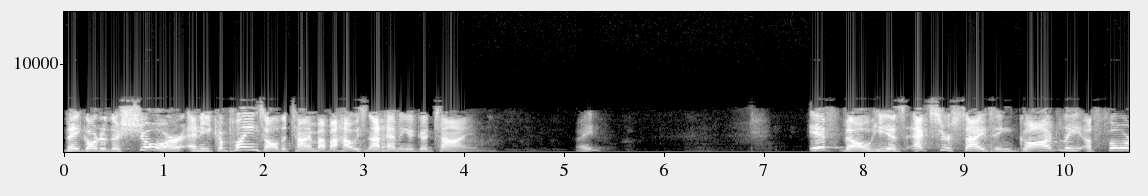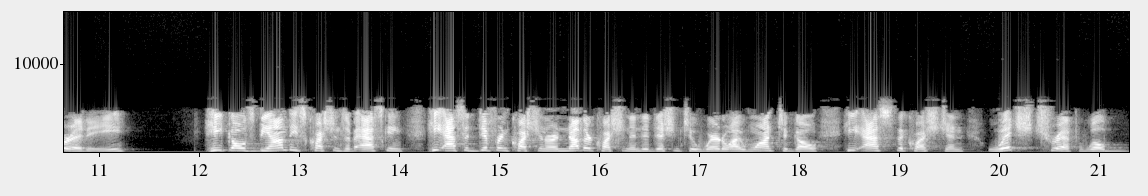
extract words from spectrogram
they go to the shore and he complains all the time about how he's not having a good time. Right? If, though, he is exercising godly authority, he goes beyond these questions of asking, he asks a different question or another question in addition to where do I want to go. He asks the question, which trip will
